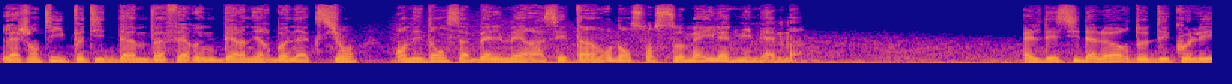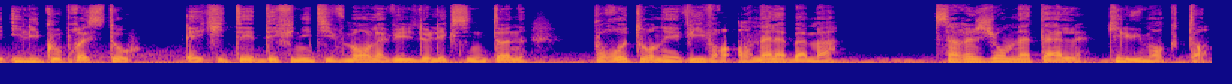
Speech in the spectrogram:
la gentille petite dame va faire une dernière bonne action en aidant sa belle-mère à s'éteindre dans son sommeil la nuit même. Elle décide alors de décoller illico presto et quitter définitivement la ville de Lexington pour retourner vivre en Alabama, sa région natale qui lui manque tant.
